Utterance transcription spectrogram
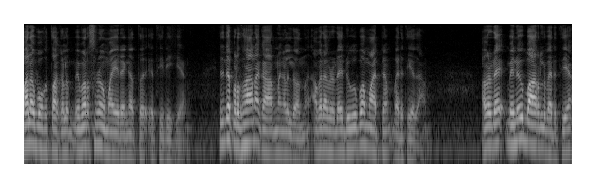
പല ഉപഭോക്താക്കളും വിമർശനവുമായി രംഗത്ത് എത്തിയിരിക്കുകയാണ്. ഇതിന്റെ പ്രധാന കാരണങ്ങളിലൊന്ന് അവരവരുടെ രൂപമാറ്റം വരുത്തിയതാണ്. അവരുടെ മെനു ബാറിൽ വരുത്തിയ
